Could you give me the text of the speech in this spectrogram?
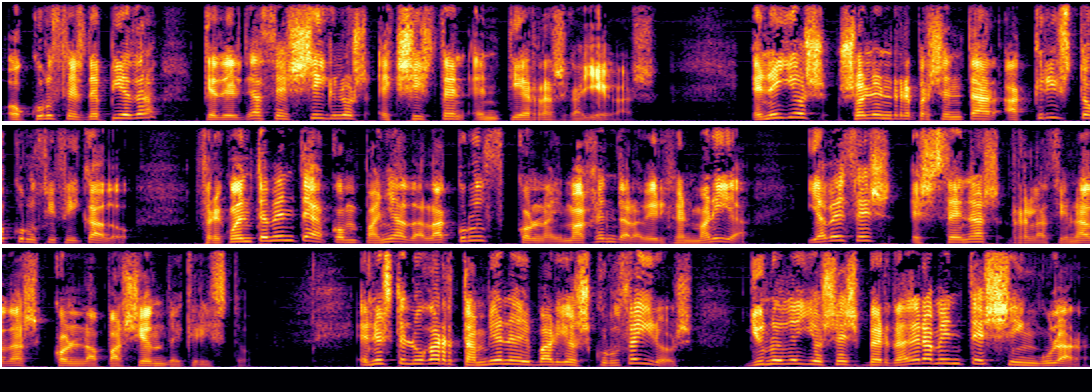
o cruces de piedra que desde hace siglos existen en tierras gallegas. En ellos suelen representar a Cristo crucificado, frecuentemente acompañada la cruz con la imagen de la Virgen María, y a veces escenas relacionadas con la pasión de Cristo. En este lugar también hay varios cruceiros, y uno de ellos es verdaderamente singular,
